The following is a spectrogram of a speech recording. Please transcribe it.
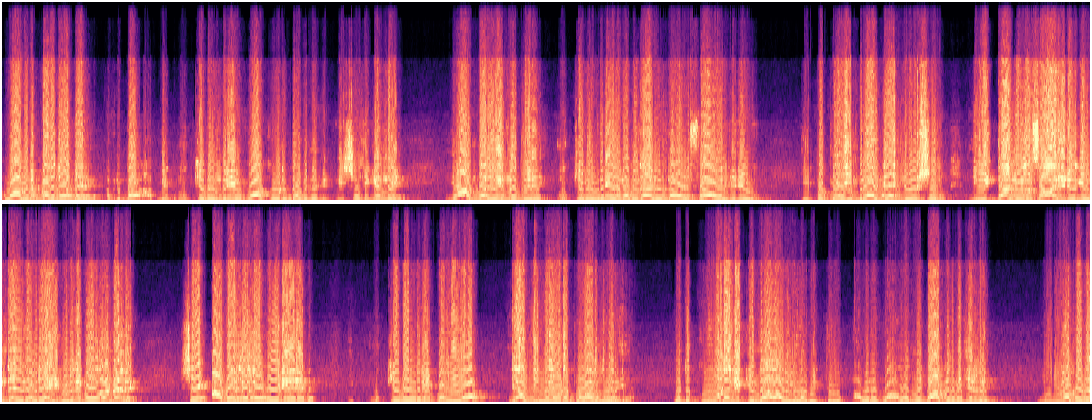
അല്ല അവർ പറഞ്ഞോട്ടെ. വി- മുഖ്യമന്ത്രി വാക്കുകൊടുത്താൽ പിന്നെ വിശ്വസിക്കണ്ടേ. ഞാൻ പറയുന്നത് മുഖ്യമന്ത്രി ഇടപെടാനുണ്ടായ സാഹചര്യവും ഇപ്പൊ ക്രൈംബ്രാഞ്ച് അന്വേഷണം നീട്ടാനുള്ള സാഹചര്യമൊക്കെ എന്തായാലും അവർ ഹൈക്കോടതി പോകുന്നുണ്ടല്ലേ? പക്ഷെ അതല്ലല്ലോ കോടിയേരി മുഖ്യമന്ത്രി പറയുക ഞാൻ നിങ്ങളോട് പോവാണെന്ന് പറയാ എന്നിട്ട് കൂടെ നിൽക്കുന്ന ആളുകളെ വിട്ട് അവരെ വളഞ്ഞിട്ട് ആക്രമിച്ചില്ലേ? ദുരൂഹത.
